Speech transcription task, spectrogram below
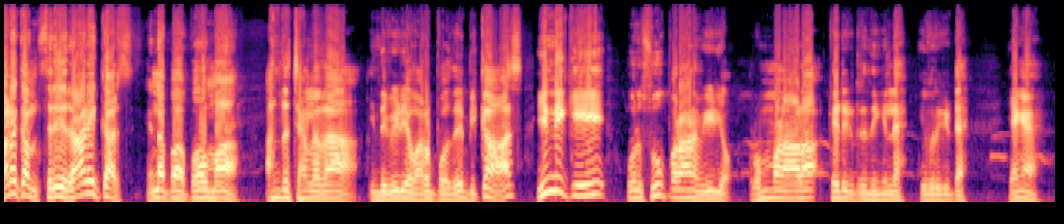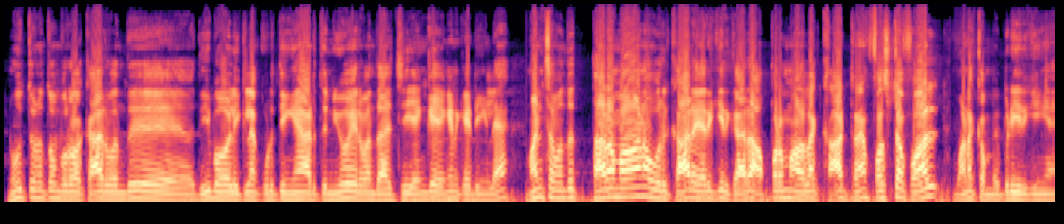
வணக்கம் ஸ்ரீ ராணி கார்ஸ். என்னப்பா போவோமா? அந்த சேனலில் தான் இந்த வீடியோ வரப்போகுது. பிகாஸ் இன்னைக்கு ஒரு சூப்பரான வீடியோ ரொம்ப நாளாக கேட்டுக்கிட்டு இருந்தீங்கல்ல இவர்கிட்ட. ஏங்க நூற்றி தொண்ணூத்தொம்பது ரூபா கார் வந்து தீபாவளிக்கெலாம் கொடுத்தீங்க. அடுத்து நியூ இயர் வந்தாச்சு. எங்கே எங்கன்னு கேட்டிங்களே மனுஷன் வந்து தரமான ஒரு காரை இறக்கியிருக்காரு. அப்புறமா அதெல்லாம் காட்டுறேன். ஃபர்ஸ்ட் ஆஃப் ஆல் வணக்கம். எப்படி இருக்கீங்க?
